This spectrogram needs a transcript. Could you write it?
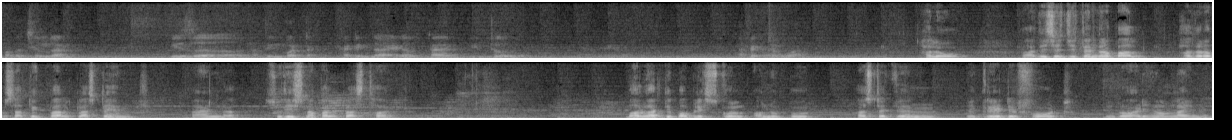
for the children is uh, nothing but cutting the idle time into effective one. Hello, uh, this is Jitendra Pal, father of Satvik Pal, class 10th, and uh, Sudishna Pal, class 3rd. Balbharti Public School, Anupur, has taken a great effort in providing online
